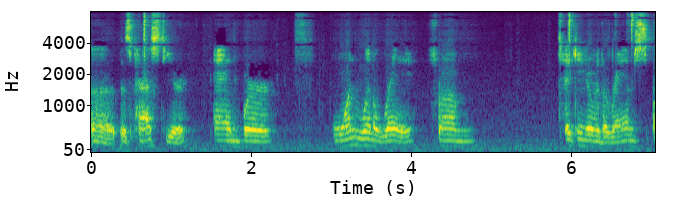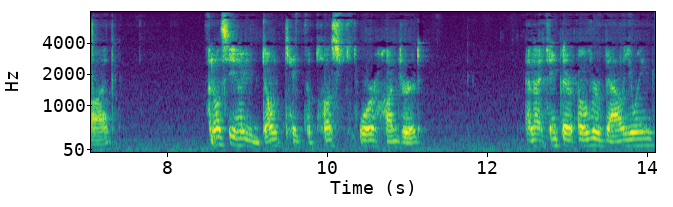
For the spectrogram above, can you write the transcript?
uh, this past year, and were one win away from taking over the Rams spot, I don't see how you don't take the plus 400. And I think they're overvaluing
